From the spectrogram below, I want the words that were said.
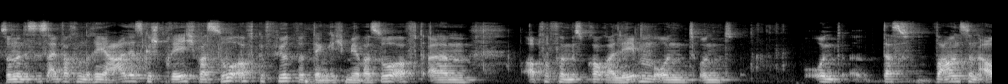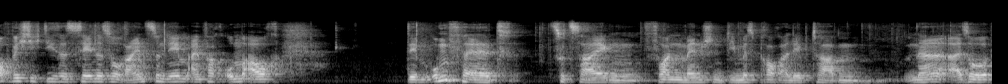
sondern es ist einfach ein reales Gespräch, was so oft geführt wird, denke ich mir, was so oft ähm, Opfer von Missbrauch erleben und, und, und das war uns dann auch wichtig, diese Szene so reinzunehmen, einfach um auch dem Umfeld zu zeigen von Menschen, die Missbrauch erlebt haben. Ne? Also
